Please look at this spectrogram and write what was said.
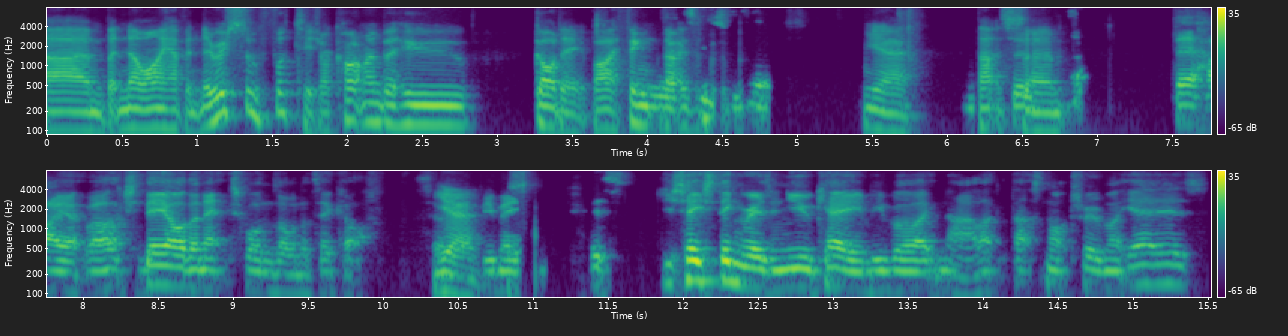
Um, but no, I haven't. There is some footage. I can't remember who got it, but I think that is. Yeah, that's. Um, they're higher. Well, actually, they are the next ones I want to tick off. So yeah, it's you say stingrays in UK, and people are like, "Nah, that, that's not true." I'm like, "Yeah, it is,"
